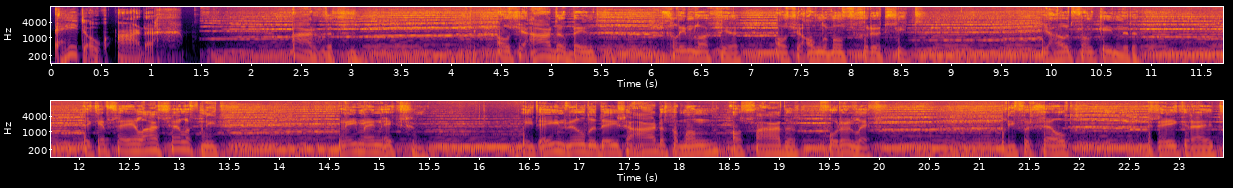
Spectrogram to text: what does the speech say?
heet ook aardig. aardig. Als je aardig bent, glimlach je als je andermans gerut ziet. Je houdt van kinderen. Ik heb ze helaas zelf niet. Nee, mijn exen. Niet één wilde deze aardige man als vader voor hun leg. Liever geld, zekerheid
